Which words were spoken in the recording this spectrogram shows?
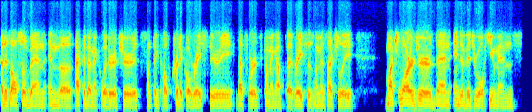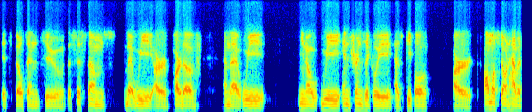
that has also been in the academic literature. It's something called critical race theory. That's where it's coming up that racism is actually much larger than individual humans. It's built into the systems that we are part of, and that we, you know, we intrinsically as people are almost don't have a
